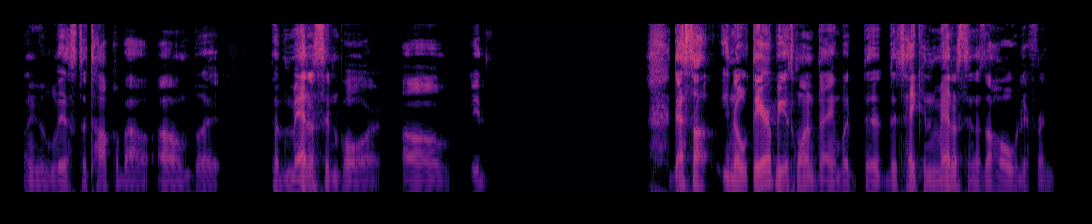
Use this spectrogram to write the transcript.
on your list to talk about, um, but the medicine part, um, it that's a you know therapy is one thing, but the the taking medicine is a whole different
